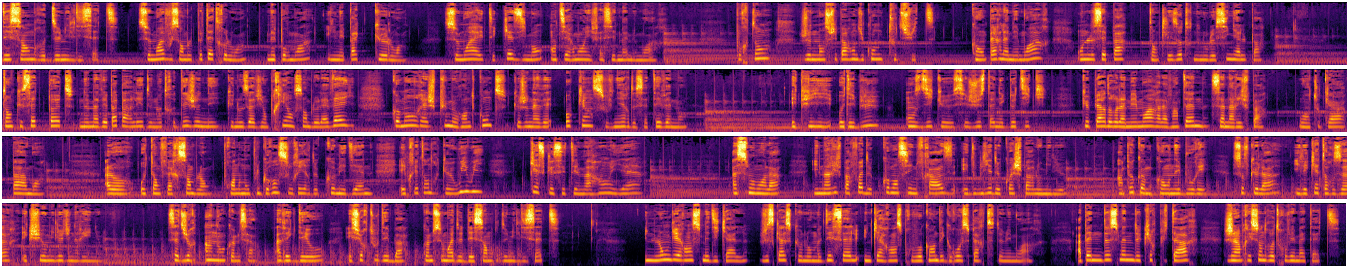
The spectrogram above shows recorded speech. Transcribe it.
Décembre 2017. Ce mois vous semble peut-être loin, mais pour moi, il n'est pas que loin. Ce mois a été quasiment entièrement effacé de ma mémoire. Pourtant, je ne m'en suis pas rendu compte tout de suite. Quand on perd la mémoire, on ne le sait pas tant que les autres ne nous le signalent pas. Tant que cette pote ne m'avait pas parlé de notre déjeuner que nous avions pris ensemble la veille, comment aurais-je pu me rendre compte que je n'avais aucun souvenir de cet événement? Et puis, au début, on se dit que c'est juste anecdotique, que perdre la mémoire à la vingtaine, ça n'arrive pas, ou en tout cas pas à moi. Alors autant faire semblant, prendre mon plus grand sourire de comédienne et prétendre que oui oui, qu'est-ce que c'était marrant hier. À ce moment-là, il m'arrive parfois de commencer une phrase et d'oublier de quoi je parle au milieu. Un peu comme quand on est bourré, sauf que là, il est 14h et que je suis au milieu d'une réunion. Ça dure un an comme ça, avec des hauts et surtout des bas, comme ce mois de décembre 2017. Une longue errance médicale, jusqu'à ce que l'on me décèle une carence provoquant des grosses pertes de mémoire. À peine deux semaines de cure plus tard, j'ai l'impression de retrouver ma tête.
